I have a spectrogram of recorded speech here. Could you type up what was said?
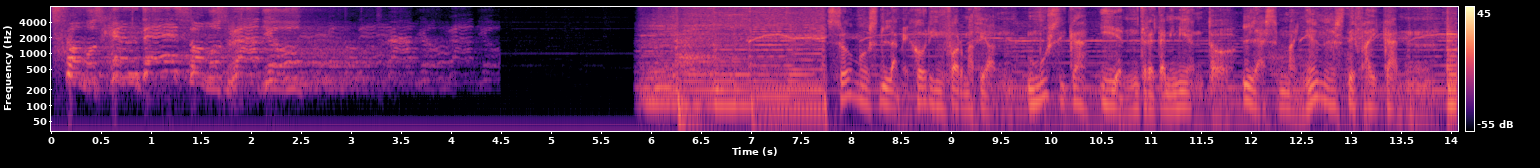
Somos gente, somos radio. Somos la mejor información, música y entretenimiento. Las mañanas de Faikán.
